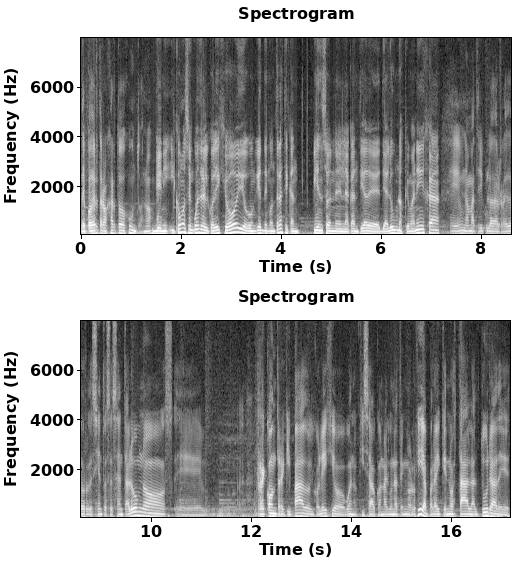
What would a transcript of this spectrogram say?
de poder trabajar todos juntos, ¿no? Bien, ¿y cómo se encuentra el colegio hoy o con quién te encontraste? pienso en, la cantidad de, alumnos que maneja. Eh, una matrícula de alrededor de 160 alumnos, eh, recontra equipado el colegio, bueno, quizá con alguna tecnología por ahí que no está a la altura de,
